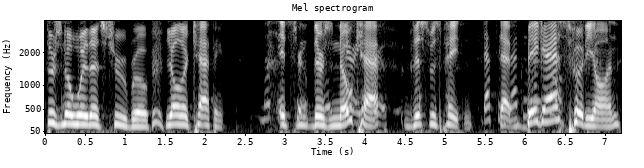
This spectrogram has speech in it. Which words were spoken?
There's no way that's true, bro. Y'all are capping. Nope, It's true. there's It's no cap. true. This was Peyton. That's that exactly what big I ass hoodie on,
